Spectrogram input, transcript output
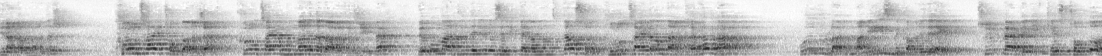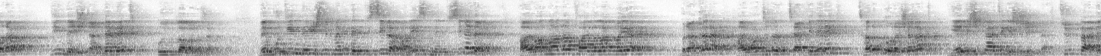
din adamlarıdır. Kurultay toplanacak. Kurultaya bunları da davet edecekler. Ve bunlar dinlerin özelliklerini anlattıktan sonra kurultayda alınan kararla Uygurlar Maneizmi kabul ederek Türklerde ilk kez toplu olarak din değiştiren devlet uygulanacak. Ve bu din değiştirmenin etkisiyle, Maneizmin etkisiyle de hayvanlardan faydalanmayı bırakarak, hayvancılığı terk ederek, tarımla uğraşarak yerleşik hayata geçecekler. Türkler de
